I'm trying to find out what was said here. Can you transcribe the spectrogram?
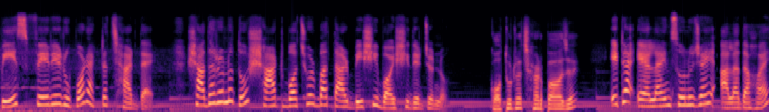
বেস ফেয়ারের উপর একটা ছাড় দেয়। সাধারণত ষাট বছর বা তার বেশি বয়সীদের জন্য। কতটা ছাড় পাওয়া যায়? এটা এয়ারলাইন্স অনুযায়ী আলাদা হয়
